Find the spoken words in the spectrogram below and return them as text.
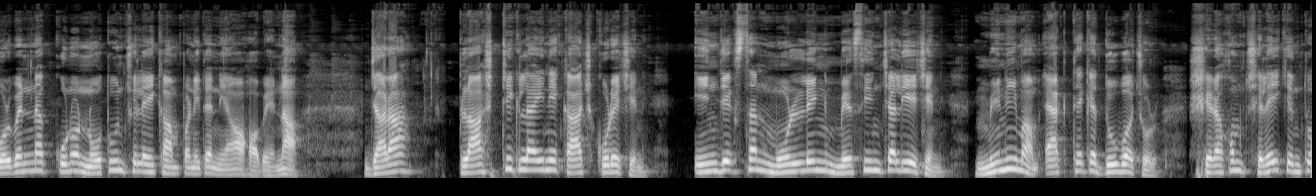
করবেন না, কোনো নতুন ছেলে এই কোম্পানিতে নেওয়া হবে না। যারা প্লাস্টিক লাইনে কাজ করেছেন ইঞ্জেকশন মোল্ডিং মেশিন চালিয়েছেন মিনিমাম এক থেকে দু বছর। সেরকম ছেলেই কিন্তু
